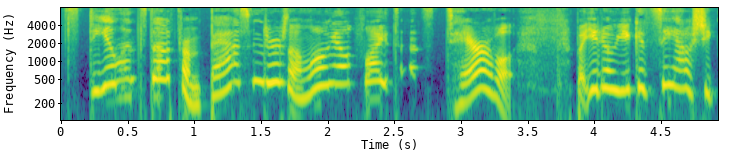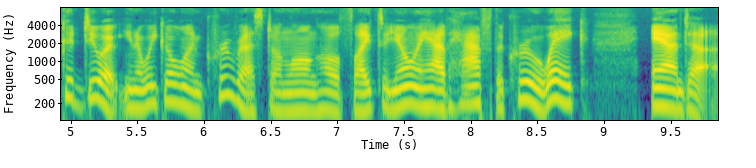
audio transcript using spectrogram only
stealing stuff from passengers on long haul flights. That's terrible. But you know, you could see how she could do it. You know, we go on crew rest on long haul flights, so you only have half the crew awake, and uh,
